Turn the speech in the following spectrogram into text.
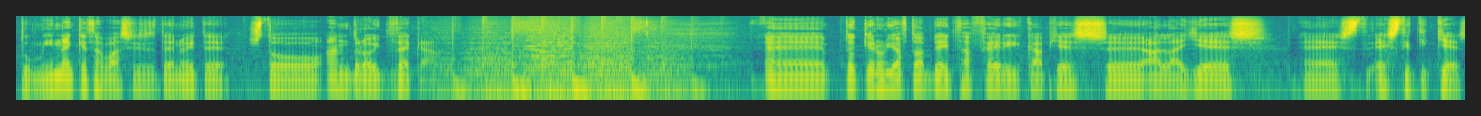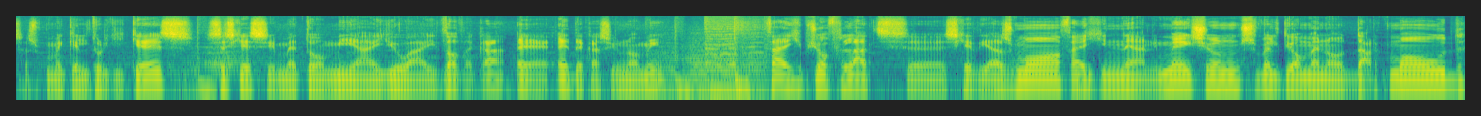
του μήνα και θα βασίζεται εννοείται στο Android 10. Ε, το καινούριο αυτό update θα φέρει κάποιες ε, αλλαγές ε, αισθητικές ας πούμε και λειτουργικές σε σχέση με το MIUI UI 12, ε, 11 συγγνώμη. Θα έχει πιο flat ε, σχεδιασμό, θα έχει νέα animations, βελτιωμένο dark mode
